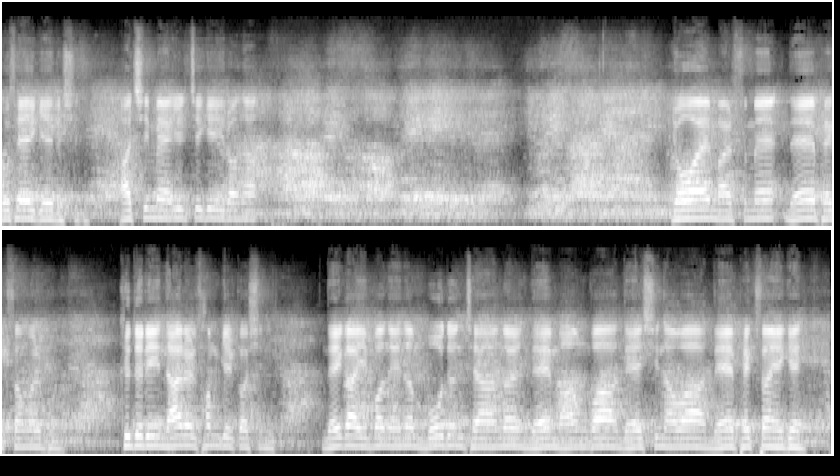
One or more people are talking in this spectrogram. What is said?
모세에게 이르시되 아침에 일찍이 일어나 여호와의 말씀에 내 백성을 본 그들이 나를 섬길 것이니 내가 이번에는 모든 재앙을 내 마음과 내 신하와 내 백성에게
